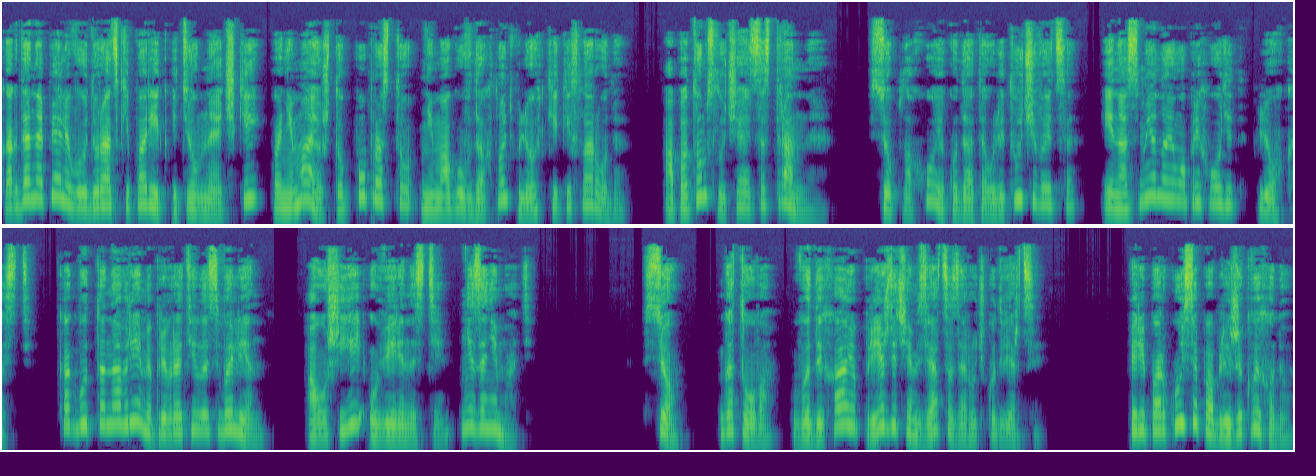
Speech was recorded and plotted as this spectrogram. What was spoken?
Когда напяливаю дурацкий парик и темные очки, понимаю, что попросту не могу вдохнуть в легкие кислорода. А потом случается странное. Все плохое куда-то улетучивается, и на смену ему приходит легкость. Как будто на время превратилась в Элен, а уж ей уверенности не занимать. Все, готово. Выдыхаю, прежде чем взяться за ручку дверцы. Перепаркуйся поближе к выходу.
